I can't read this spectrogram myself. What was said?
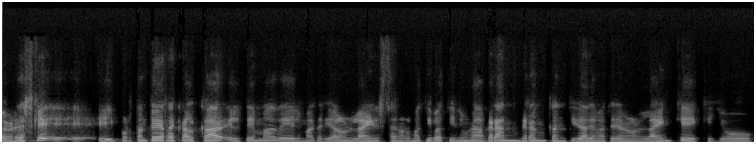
La verdad es que es eh, eh, importante recalcar el tema del material online. Esta normativa tiene una gran, gran cantidad de material online que, que yo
